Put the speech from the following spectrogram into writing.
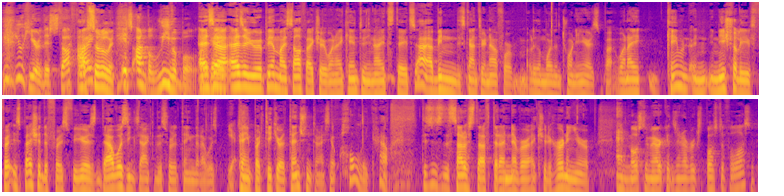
You, you hear this stuff, right? Absolutely. It's unbelievable. As a as a European myself, actually, when I came to the United States, I've been in this country now for a little more than twenty years. But when I came initially, especially the first few years, that was exactly the sort of thing that I was Yes. paying particular attention to. And I said, "Holy cow, this is the sort of stuff that I never actually heard in Europe." and most Americans are never exposed to philosophy.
